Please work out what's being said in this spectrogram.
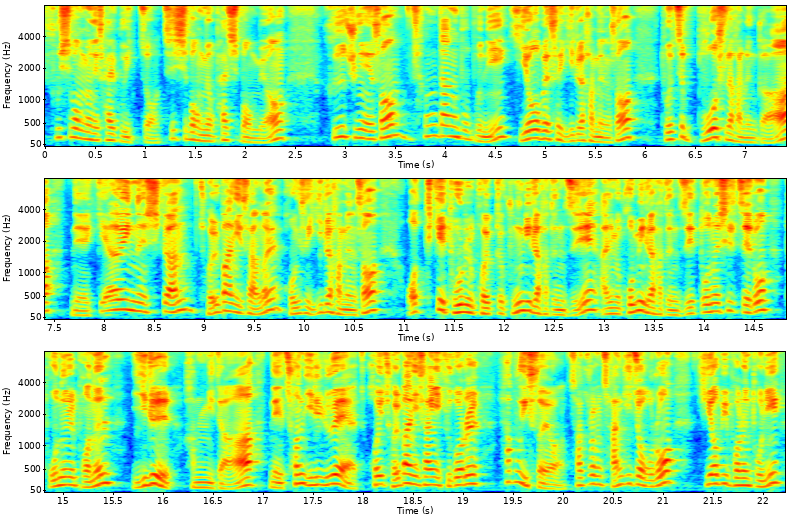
수십억 명이 살고 있죠. 70억 명, 80억 명. 그 중에서 상당 부분이 기업에서 일을 하면서 도대체 무엇을 하는가? 네, 깨어있는 시간 절반 이상을 거기서 일을 하면서 어떻게 돈을 벌까 궁리를 하든지 아니면 고민을 하든지 또는 실제로 돈을 버는 일을 합니다. 네, 전 인류의 거의 절반 이상이 그거를 하고 있어요. 자, 그럼 장기적으로 기업이 버는 돈이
